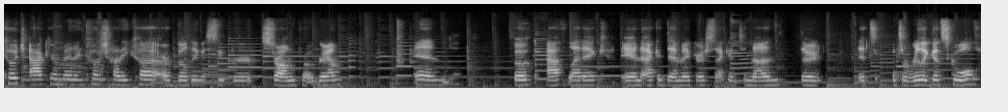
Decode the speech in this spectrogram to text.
Coach Ackerman and Coach Honeycutt are building a super strong program, and both athletic and academic are second to none. They're it's it's a really good school,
